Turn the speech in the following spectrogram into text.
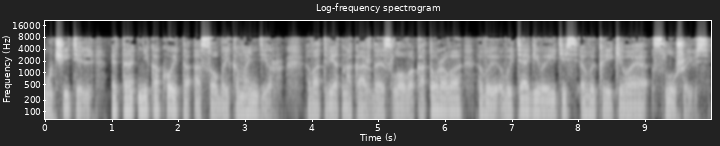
Учитель — это не какой-то особый командир, в ответ на каждое слово которого вы вытягиваетесь, выкрикивая «слушаюсь».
